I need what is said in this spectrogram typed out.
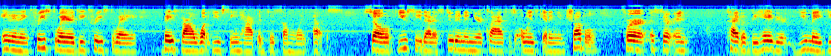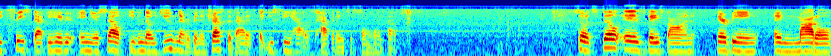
in an increased way or decreased way based on what you've seen happen to someone else. So if you see that a student in your class is always getting in trouble for a certain type of behavior, you may decrease that behavior in yourself even though you've never been addressed about it, but you see how it's happening to someone else. So it still is based on there being a model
